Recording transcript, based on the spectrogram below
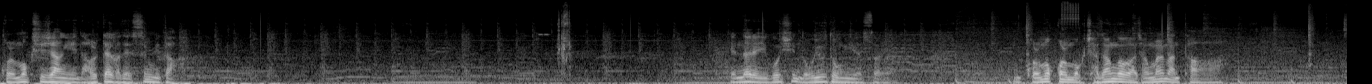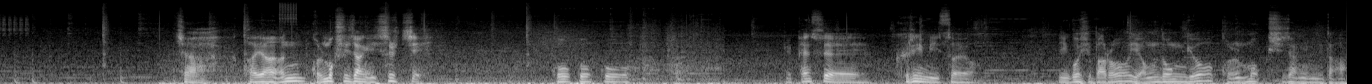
골목 시장이 나올 때가 됐습니다. 옛날에 이곳이 노유동이었어요. 골목골목 자전거가 정말 많다. 자, 과연 골목 시장이 있을지. 고고고. 이 펜스에 그림이 있어요. 이곳이 바로 영동교 골목 시장입니다.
